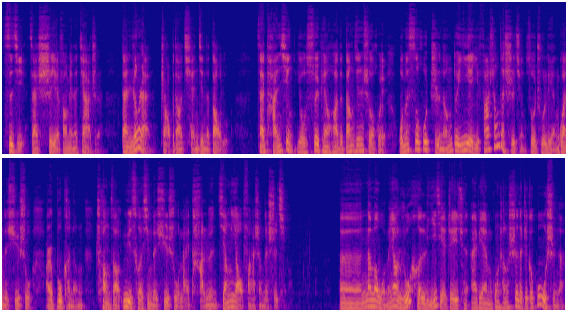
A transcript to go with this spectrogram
自己在事业方面的价值，但仍然找不到前进的道路。在弹性又碎片化的当今社会，我们似乎只能对业已发生的事情做出连贯的叙述，而不可能创造预测性的叙述来谈论将要发生的事情。呃，那么我们要如何理解这一群 IBM 工程师的这个故事呢？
